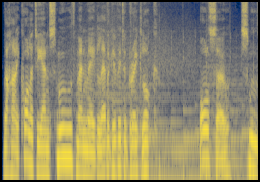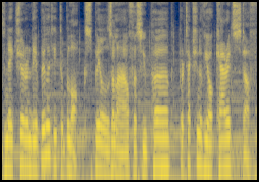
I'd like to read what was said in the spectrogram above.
The high quality and smooth man-made leather give it a great look, also, smooth nature and the ability to block spills allow for superb protection of your carried stuff.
